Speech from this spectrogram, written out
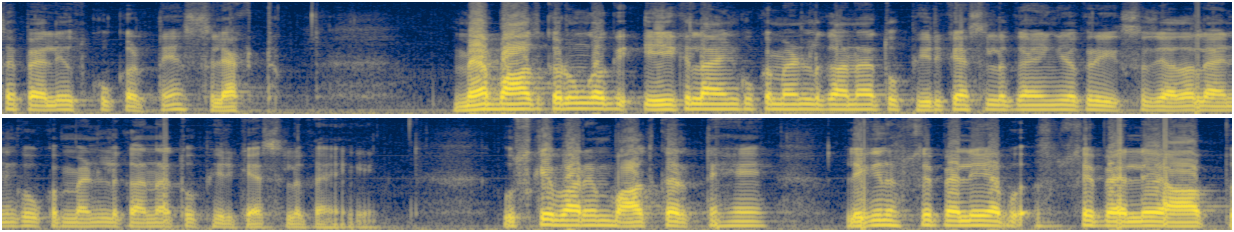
سے پہلے اس کو کرتے ہیں سلیکٹ میں بات کروں گا کہ ایک لائن کو کمنٹ لگانا ہے تو پھر کیسے لگائیں گے؟ اگر ایک سے زیادہ لائن کو کمنٹ لگانا ہے تو پھر کیسے لگائیں گے؟ اس کے بارے میں بات کرتے ہیں۔ لیکن اس سے پہلے سب سے پہلے آپ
